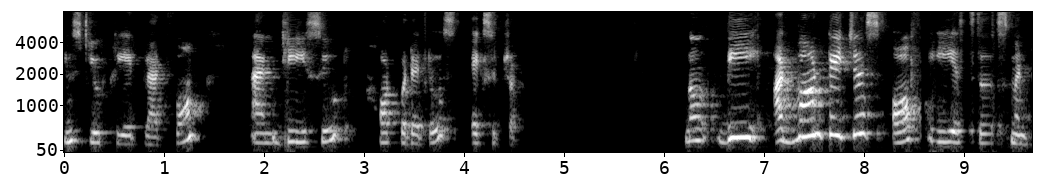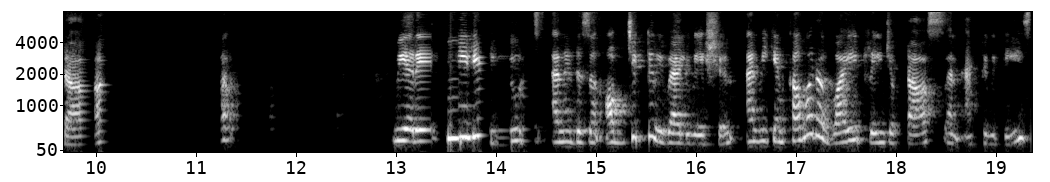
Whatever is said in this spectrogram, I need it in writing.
institute create platform and g suite hot potatoes, etc. Now, the advantages of e-assessment are we are immediate use and it is an objective evaluation and we can cover a wide range of tasks and activities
